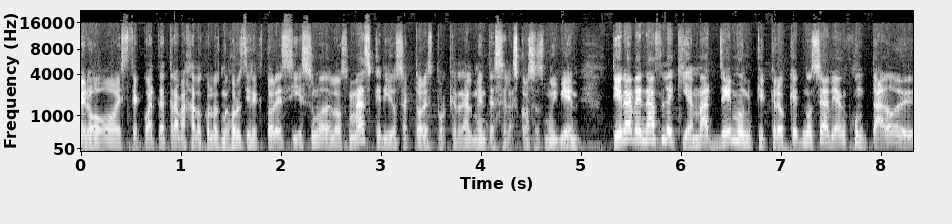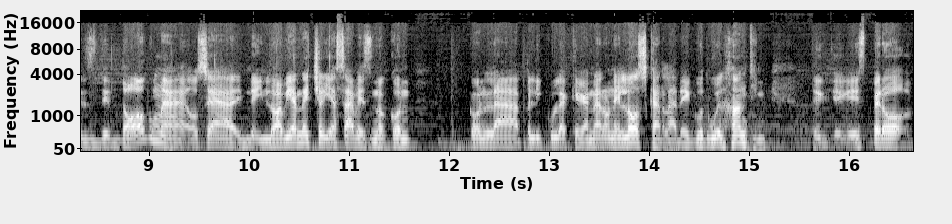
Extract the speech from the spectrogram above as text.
pero este cuate ha trabajado con los mejores directores y es uno de los más queridos actores porque realmente hace las cosas muy bien. Tiene a Ben Affleck y a Matt Damon, que creo que no se habían juntado desde Dogma, o sea, y lo habían hecho, ya sabes, ¿no? Con con la película que ganaron el Oscar, la de Good Will Hunting. Eh, eh, pero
